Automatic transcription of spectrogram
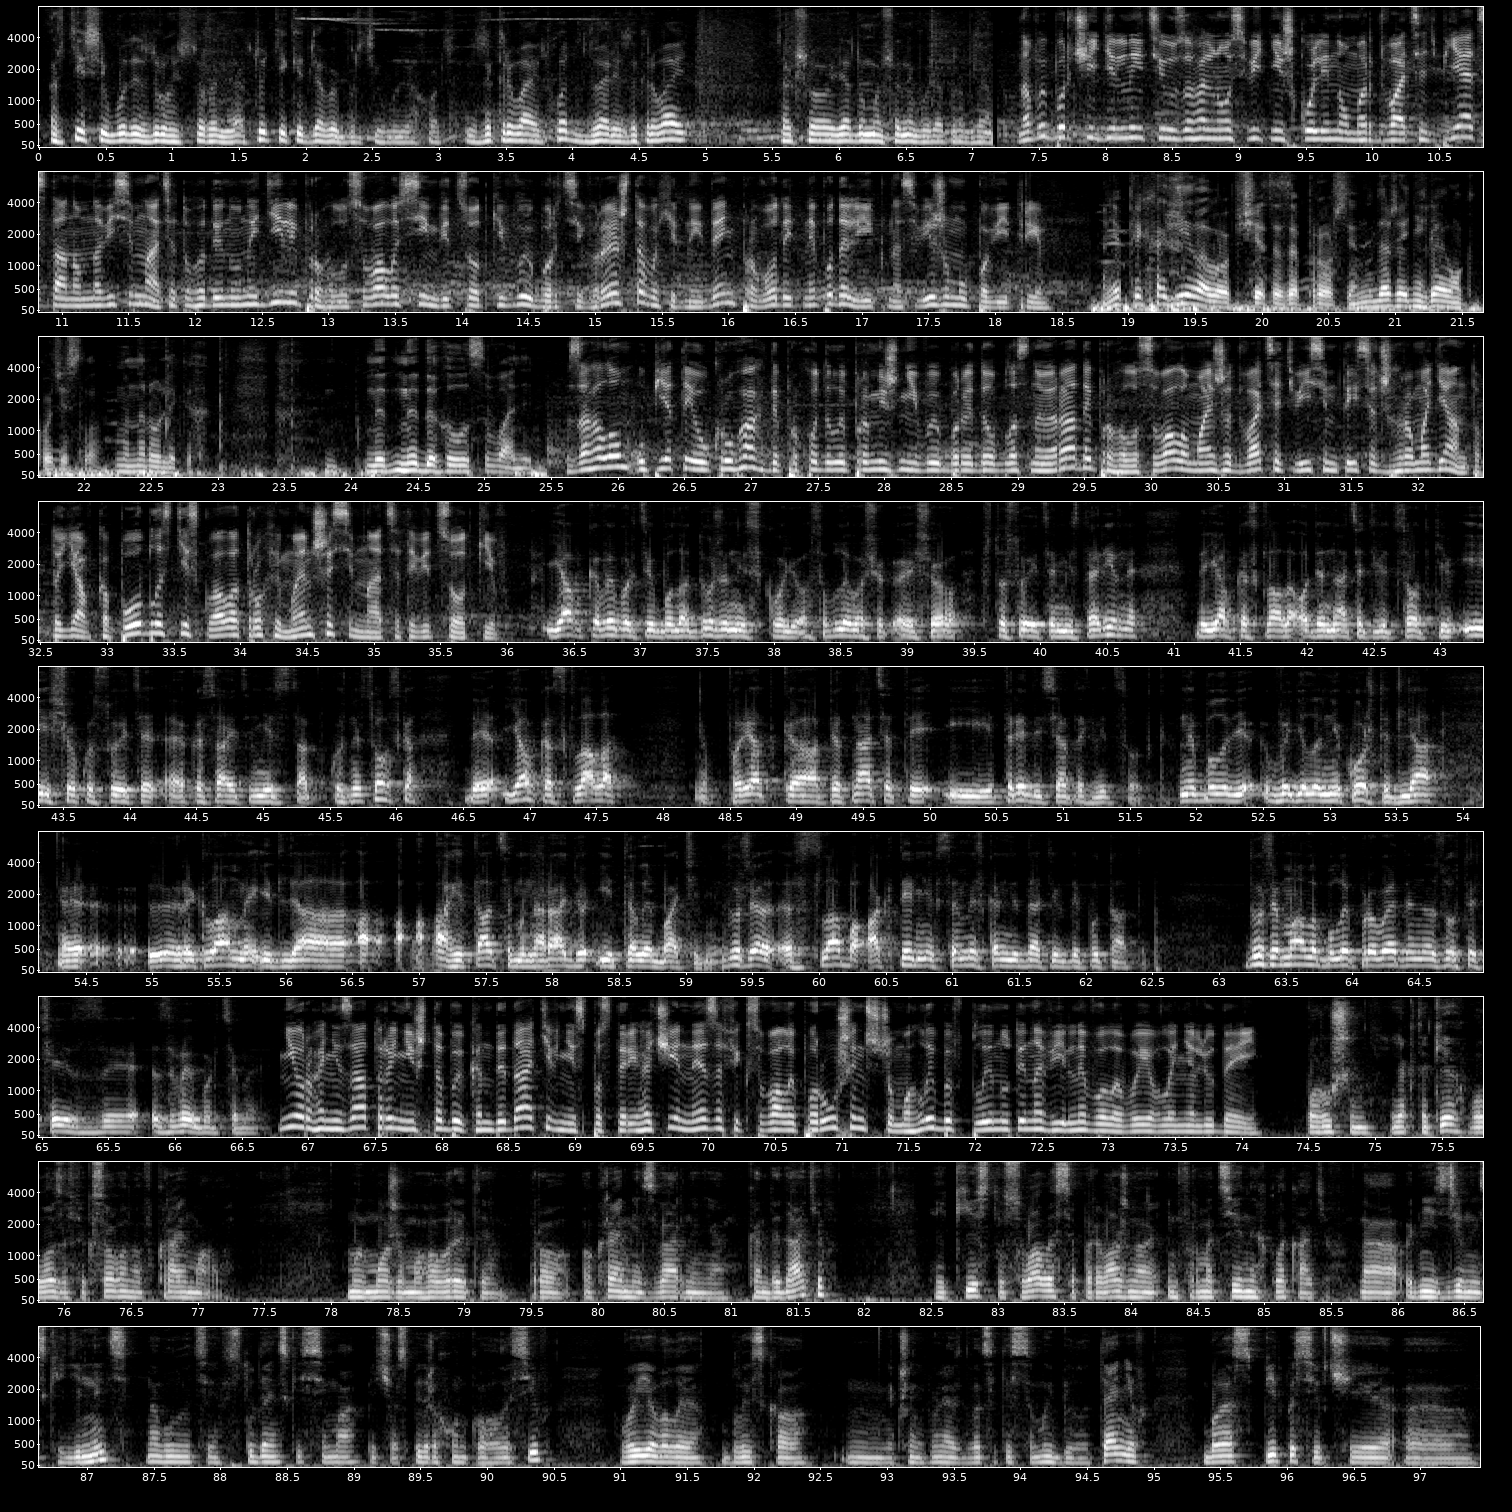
артистів буде з другої сторони, а тут тільки для виборців буде ход. Закривають ход, двері закривають, так що я думаю, що не буде проблем. На виборчій дільниці у загальноосвітній школі номер 25 станом на 18 годину неділі проголосувало 7% виборців. Решта вихідний день проводить неподалік на свіжому повітрі. Мне приходило взагалі запрошення, ну навіть не глянув, яке число. Ми на роликах. Не, не до голосування. Загалом у п'яти округах, де проходили проміжні вибори до обласної ради, проголосувало майже 28 тисяч громадян. Тобто явка по області склала трохи менше 17%. Явка виборців була дуже низькою, особливо що, що стосується міста Рівне, де явка склала 11%, і що касується, е, касається міста Кузнецовська, де явка склала порядка 15,3%. Не були виділені кошти для е, е, реклами і для агітації на радіо і телебаченні. Дуже слабо активні самих кандидатів в депутати. Дуже мало були проведено зустрічей з, з виборцями. Ні організатори, ні штаби кандидатів, ні спостерігачі не зафіксували порушень, що могли би вплинути на вільне волевиявлення людей. порушень як таких було зафіксовано вкрай мало. Ми можемо говорити про окремі звернення кандидатів, які стосувалися переважно інформаційних плакатів. На одній з рівненських дільниць на вулиці Студентській Сіма під час підрахунку голосів виявили близько, якщо не помиляюсь, 27 бюлетенів без підписів чи е,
